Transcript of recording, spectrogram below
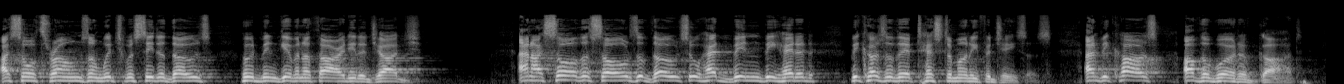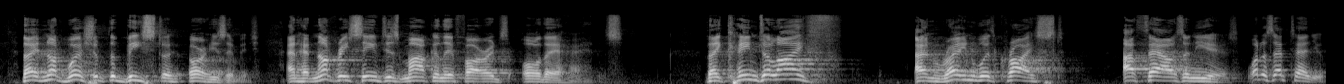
I saw thrones on which were seated those who had been given authority to judge. And I saw the souls of those who had been beheaded because of their testimony for Jesus and because of the Word of God. They had not worshipped the beast or his image and had not received his mark in their foreheads or their hands. They came to life and reigned with Christ a thousand years. What does that tell you?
